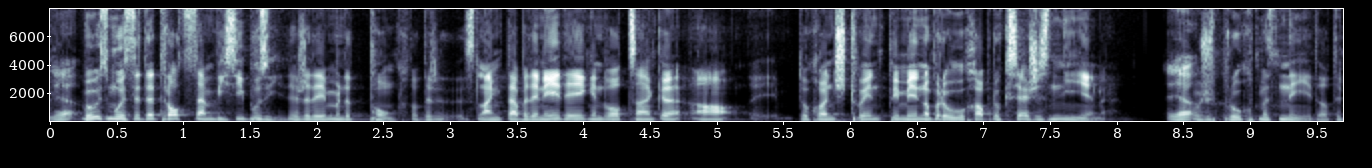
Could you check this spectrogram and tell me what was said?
Ja. Weil es muss ja dann trotzdem visibel sein. Das ist ja immer der Punkt. Oder? Es längt eben nicht irgendwo zu sagen, ah, du kannst Twint bei mir noch brauchen, aber du siehst es nie. Ja. Sonst braucht man es nicht. Oder?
